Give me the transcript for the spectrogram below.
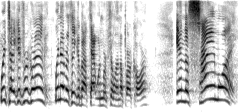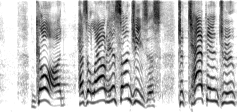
We take it for granted. We never think about that when we're filling up our car. In the same way, God has allowed His Son Jesus to tap into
